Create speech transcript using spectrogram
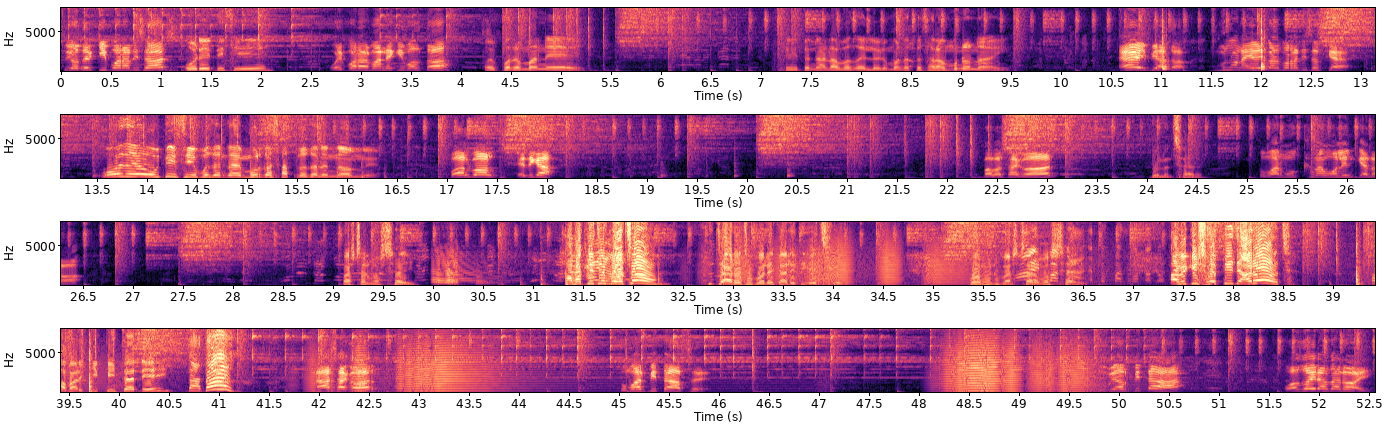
তুই ওদের কি পড়া দিছস? ওরে দিছি। ওই পড়ার মানে কি বলতো? ওই পরে মানে? সেই তো নাড়া বাজাই লইল মানে তো সারা মনে নাই। এই বিয়াদব বুনো না এই কথা পড়া দিছস কে? ওই যে ও দিছি বুঝেন নাই মূর্খ ছাত্র জানেন না। আপনি বল বল এদিকা বাবা সাগর বলুন স্যার। তোমার মুখখানা মলিন কেন? মাস্টার মশাই আমাকে যে বাঁচা। যারো যে বলে গালি দিয়েছে বলুন মাস্টার মশাই। আমি কি সত্যি জারজ আমার কি পিতা নেই? দাদা! না সাগর। তোমার পিতা আছে। তুমি আর পিতা অজয় রাজা নয়।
